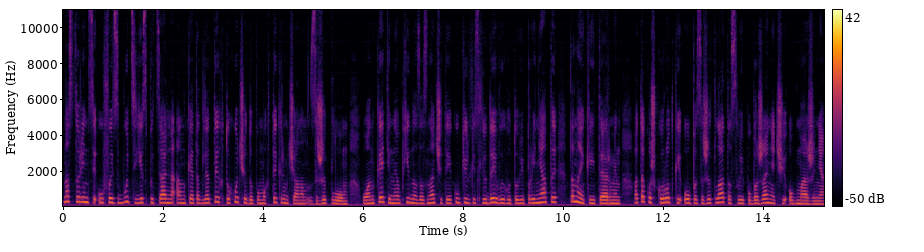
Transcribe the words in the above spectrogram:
На сторінці у Фейсбуці є спеціальна анкета для тих, хто хоче допомогти кримчанам з житлом. У анкеті необхідно зазначити, яку кількість людей ви готові прийняти та на який термін, а також короткий опис житла та свої побажання чи обмеження.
